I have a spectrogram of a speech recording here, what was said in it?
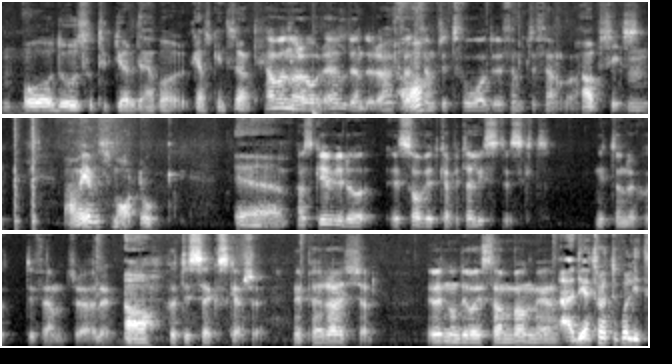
Mm. Och då så tyckte jag att det här var ganska intressant. Han var några år äldre än du då? Han är ja. 52 och du är 55 va? Ja precis. Mm. Han var jävligt smart och Eh, Han skrev ju då eh, Sovjet kapitalistiskt 1975 tror jag, eller ja. 76 kanske. Med Per Reichard. Jag vet inte om det var i samband med... Ja, det- Jag tror att det var lite,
